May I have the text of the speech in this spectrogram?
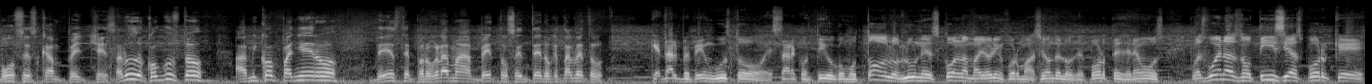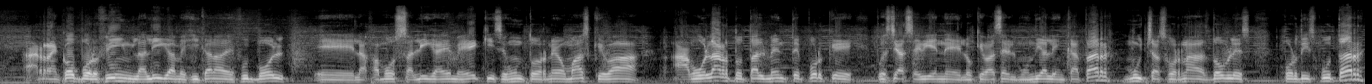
Voces Campeche. Saludo con gusto a mi compañero de este programa, Beto Centeno. ¿Qué tal, Beto? ¿Qué tal, Pepe? Un gusto estar contigo como todos los lunes con la mayor información de los deportes. Tenemos pues buenas noticias porque arrancó por fin la Liga Mexicana de Fútbol, eh, la famosa Liga MX, en un torneo más que va a volar totalmente porque pues ya se viene lo que va a ser el Mundial en Qatar, muchas jornadas dobles por disputar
